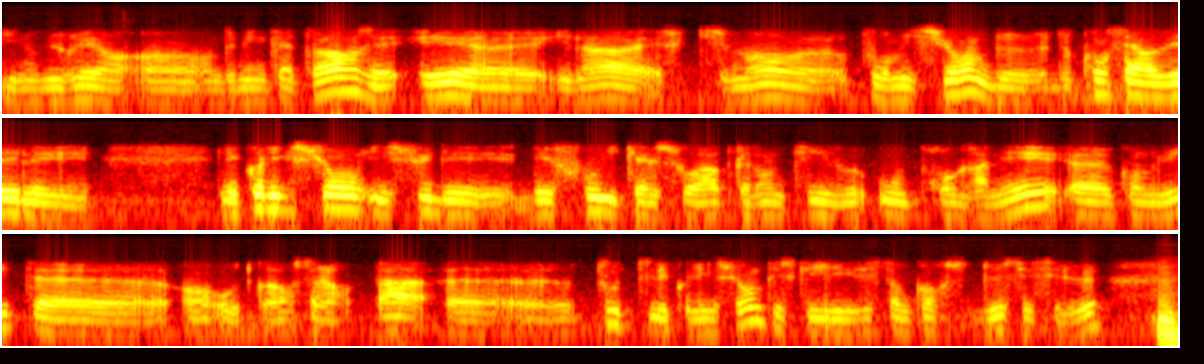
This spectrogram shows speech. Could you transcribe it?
inauguré en, 2014 et, euh, il a effectivement euh, pour mission de conserver les, les collections issues des, des fouilles, qu'elles soient préventives ou programmées, euh, conduites euh, en Haute-Corse. Alors pas euh, toutes les collections, puisqu'il existe en Corse deux CCE, mhm.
